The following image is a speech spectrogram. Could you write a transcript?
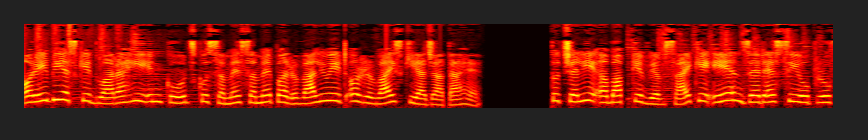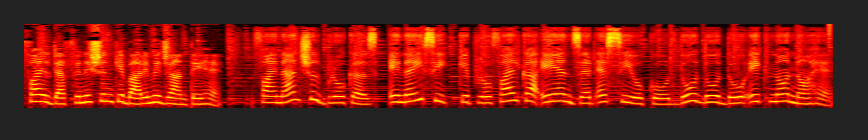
और एबीएस के द्वारा ही इन कोड्स को समय समय पर इवेल्युएट और रिवाइज किया जाता है। तो चलिए अब आपके व्यवसाय के A N Z S C O profile definition के बारे में जानते हैं। Financial brokers N I C के प्रोफ़ाइल का A N Z S C O code दो दो दो एक नौ नौ है।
